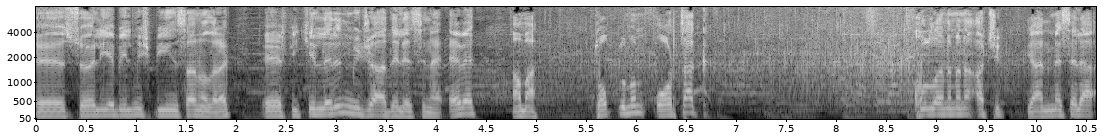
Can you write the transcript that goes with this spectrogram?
e, söyleyebilmiş bir insan olarak e, fikirlerin mücadelesine evet ama toplumun ortak kullanımına açık. Yani mesela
